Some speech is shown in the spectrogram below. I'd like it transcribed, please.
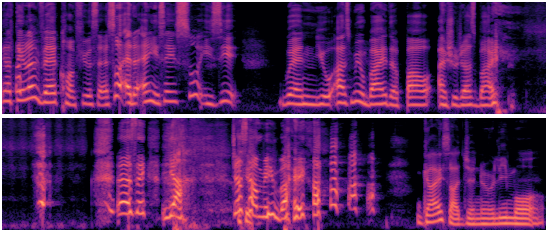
Yeah, Dylan very confused. Eh. So at the end, he says, "So is it when you ask me to buy the bao, I should just buy?" then I say, "Yeah, just Okay. help me buy." Guys are generally more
